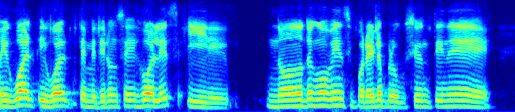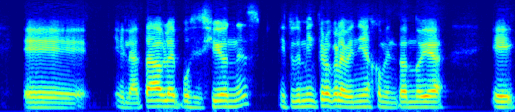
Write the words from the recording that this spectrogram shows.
igual, igual te metieron seis goles y no, no tengo bien si por ahí la producción tiene eh, la tabla de posiciones, y tú también creo que la venías comentando ya. Eh,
